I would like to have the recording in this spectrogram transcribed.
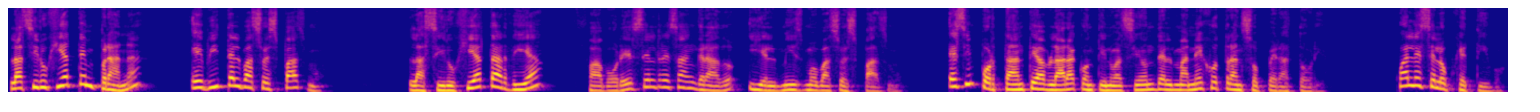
La cirugía temprana evita el vasoespasmo. La cirugía tardía favorece el resangrado y el mismo vasoespasmo. Es importante hablar a continuación del manejo transoperatorio. ¿Cuál es el objetivo?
